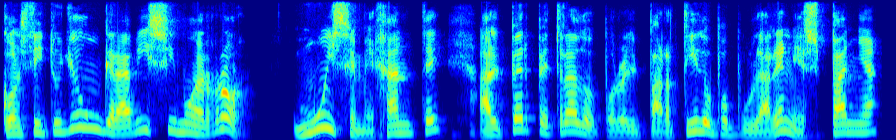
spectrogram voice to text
constituyó un gravísimo error muy semejante al perpetrado por el Partido Popular en España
